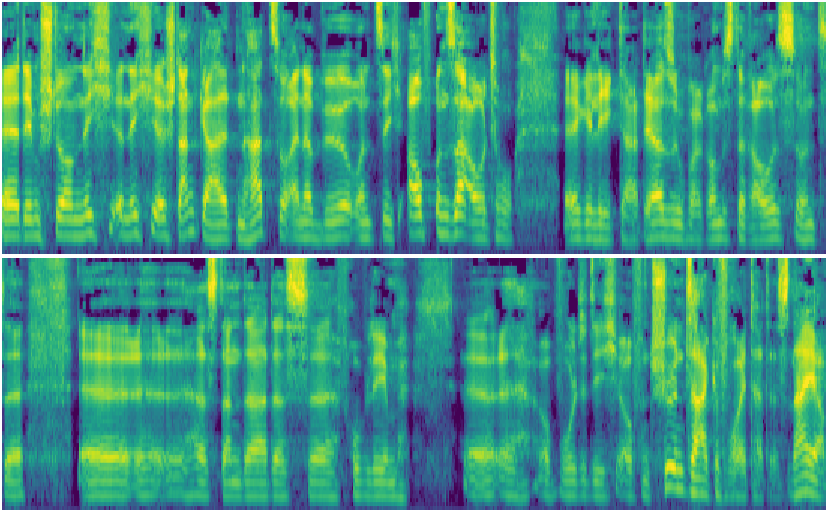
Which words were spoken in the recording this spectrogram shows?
äh, dem Sturm nicht, nicht äh, standgehalten hat, zu einer Böe und sich auf unser Auto äh, gelegt hat. Ja, super, kommst du raus und äh, äh, hast dann da das äh, Problem, äh, obwohl du dich auf einen schönen Tag gefreut hattest. Naja,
